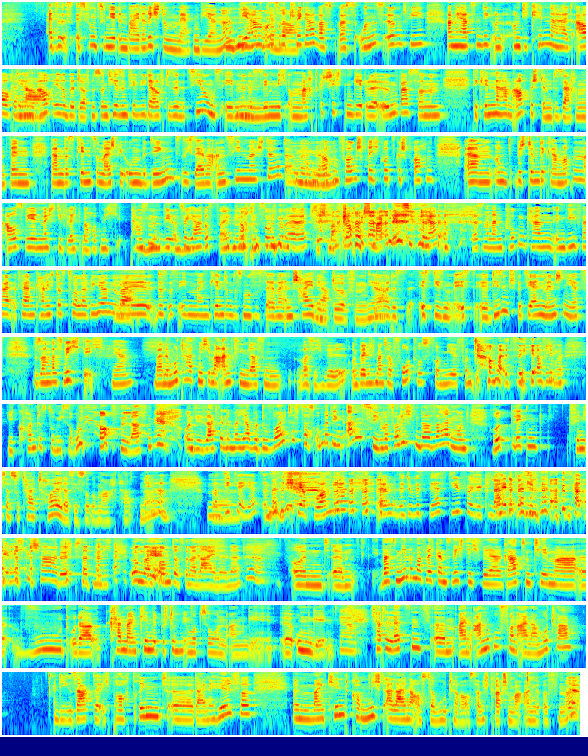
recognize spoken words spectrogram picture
also es, es funktioniert in beide Richtungen, merken wir. Ne? wir haben unsere genau. Trigger, was, was uns irgendwie am Herzen liegt und, und die Kinder halt auch. Die Genau. haben auch ihre Bedürfnisse. Und hier sind wir wieder auf dieser Beziehungsebene, dass es eben nicht um Machtgeschichten geht oder irgendwas, sondern die Kinder haben auch bestimmte Sachen. Und wenn dann das Kind zum Beispiel unbedingt sich selber anziehen möchte, darüber hatten wir auch im Vorgespräch kurz gesprochen, ähm, und bestimmte Klamotten auswählen möchte, die vielleicht überhaupt nicht passen, weder zur Jahreszeit noch zum äh, Geschmack. noch geschmacklich, ja, dass man dann gucken kann, inwiefern kann ich das tolerieren, Ja. weil das ist eben mein Kind und das muss es selber entscheiden Ja. dürfen, ja, Ja. weil das ist diesem ist äh, diesem speziellen Menschen jetzt besonders wichtig, ja. Meine Mutter hat mich immer anziehen lassen, was ich will. Und wenn ich manchmal Fotos von mir von damals sehe, habe ich immer gedacht, wie konntest du mich so rumlaufen lassen? Und sie sagt dann immer, ja, aber du wolltest das unbedingt anziehen. Was soll ich denn da sagen? Und rückblickend finde ich das total toll, dass sie es so gemacht hat. Ne? Ja. Man sieht ja jetzt, also sitzt ja vor mir, ähm, du bist sehr stilvoll gekleidet, also es hat dir nicht geschadet. Das hat mir nicht, irgendwann kommt das von alleine. Ne? Und ähm, was mir nochmal vielleicht ganz wichtig wäre, gerade zum Thema äh, Wut oder kann mein Kind mit bestimmten Emotionen angehen, äh, umgehen. Ja. Ich hatte letztens ähm, einen Anruf von einer Mutter, die sagte, ich brauche dringend äh, deine Hilfe. Ähm, mein Kind kommt nicht alleine aus der Wut heraus. Habe ich gerade schon mal angerissen. Ne? Ja.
